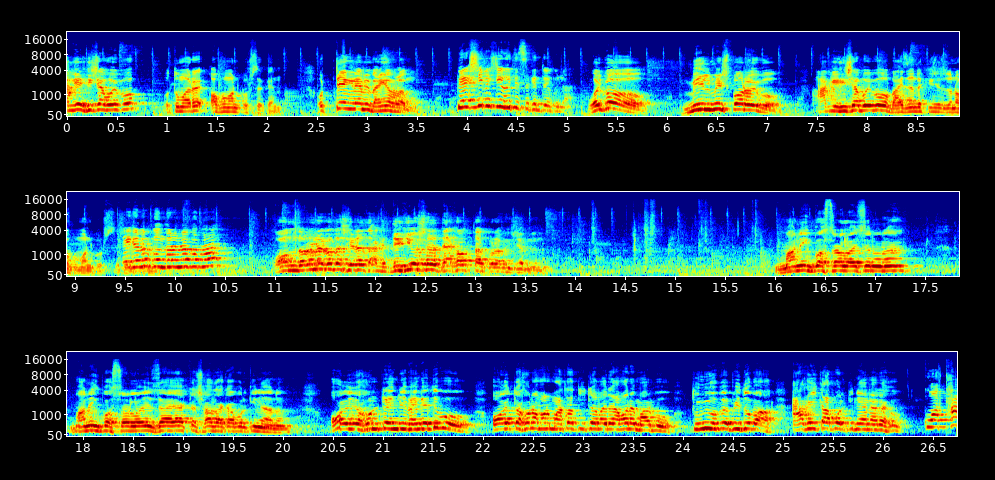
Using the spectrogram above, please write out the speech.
আগে হিসাব হইব ও তোমার অপমান করছে কেন? ও টেংরে আমি ভাঙা ফেলাম। বেশি বেশি হইতেছে কিন্তু এগুলা। হইব মিলমিশ পর হইব। আগে হিসাব হইব ভাইজানটা কিসের জন্য অপমান করছে? এটা কোন ধরনের কথা? কোন ধরনের কথা? সেটা আগে দেখি ওর সাথে দেখাও তারপর আমি হিসাব নেব। মানিক বস্ত্রালয় ছিল না? মানিক বস্ত্রালয়ে যায় একটা সাদা কাপড় কিনে আনো। ওই যখন টেঙ্গি ভেঙে দিব ওই তখন আমার মাথা তিটা মেরে আমারে মারবো। তুমি হবে বিধবা আগেই কাপড় কিনে এনে রাখো। কথা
